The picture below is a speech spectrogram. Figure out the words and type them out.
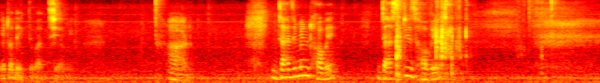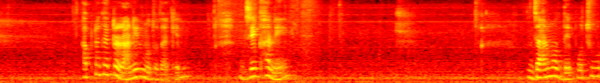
এটা দেখতে পাচ্ছি আমি। আর জাজমেন্ট হবে জাস্টিস হবে। আপনাকে একটা রানীর মতো দেখেন, যেখানে যার মধ্যে প্রচুর,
